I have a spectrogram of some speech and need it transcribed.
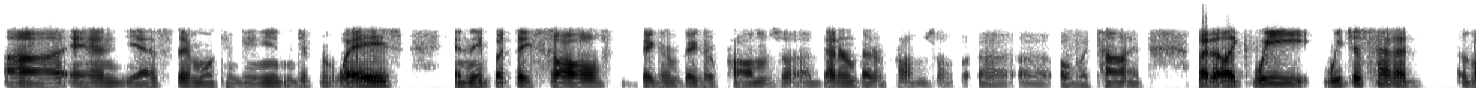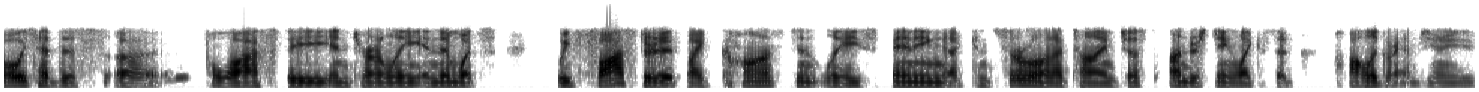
Uh, and yes, they're more convenient in different ways, and they but they solve bigger and bigger problems, uh, better and better problems over, uh, uh, over time. But like we we just had a I've always had this uh, philosophy internally, and then what's we fostered it by constantly spending a considerable amount of time just understanding, like I said, holograms, you know,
